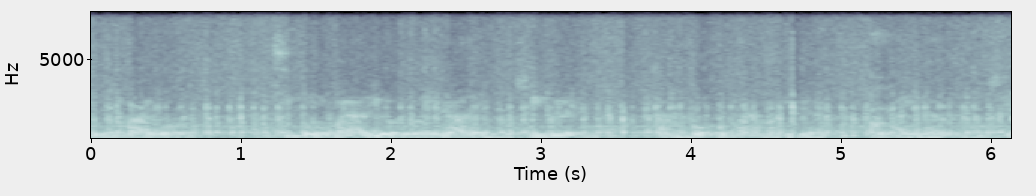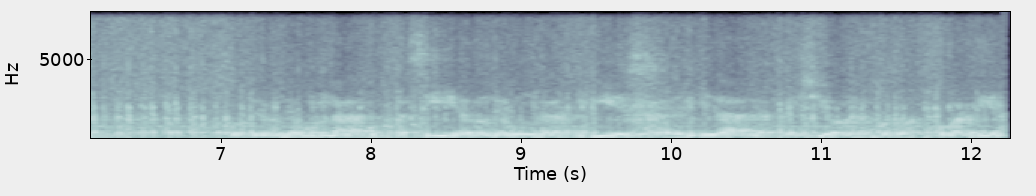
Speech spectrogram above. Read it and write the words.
Sin embargo, así como para Dios no hay nada imposible, tampoco para María hay nada imposible. Porque donde abunda la apostasía, donde abunda la tibieza, la debilidad, la traición, la cobardía,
